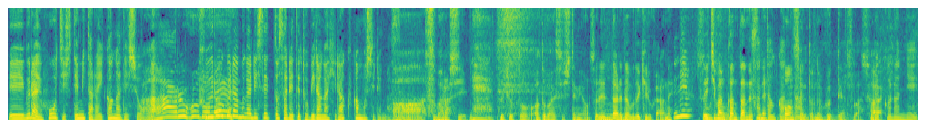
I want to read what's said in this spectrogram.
えーぐらい放置してみたらいかがでしょうかなるほど、ね。プログラムがリセットされて扉が開くかもしれませんああ、素晴らしい。ねそれちょっとアドバイスしてみよう。それ誰でもできるからね。ねそれ一番簡単ですね。コンセント抜くってやつは。それからね、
